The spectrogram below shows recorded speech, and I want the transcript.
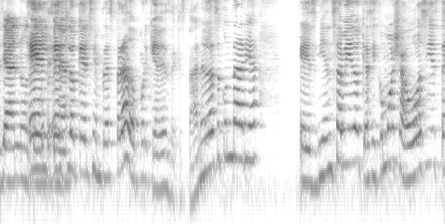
Ya no. él es lo que él siempre ha esperado, porque desde que están en la secundaria es bien sabido que así como Shaoxi está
